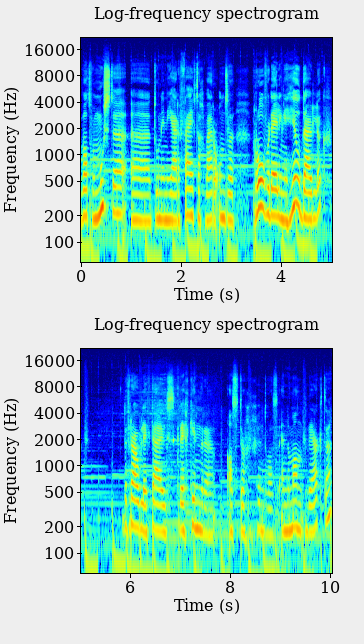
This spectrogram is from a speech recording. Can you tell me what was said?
wat we moesten. eh, toen in de jaren 50 waren onze rolverdelingen heel duidelijk. De vrouw bleef thuis, kreeg kinderen als het er gegund was. En de man werkte.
